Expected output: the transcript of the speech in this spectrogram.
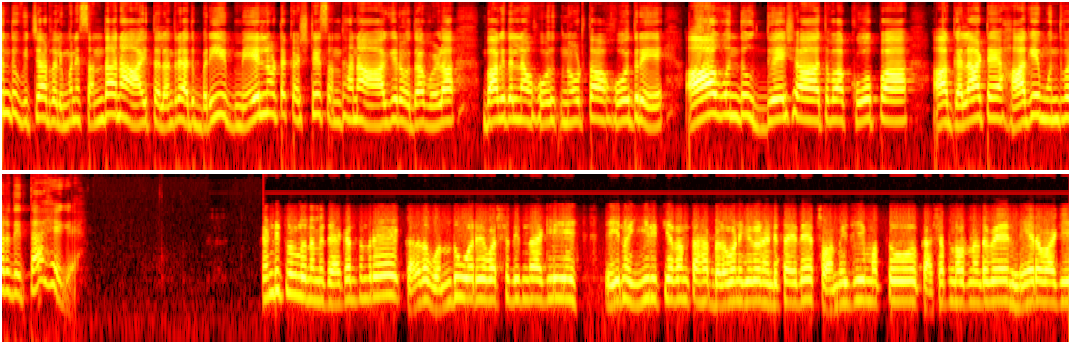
ಒಂದು ವಿಚಾರದಲ್ಲಿ ಮೊನ್ನೆ ಸಂಧಾನ ಆಯ್ತಲ್ಲ, ಅಂದ್ರೆ ಅದು ಬರೀ ಮೇಲ್ನೋಟಕ್ಕಷ್ಟೇ ಸಂಧಾನ ಆಗಿರೋದ? ಒಳ ಭಾಗದಲ್ಲಿ ನಾವು ಹೋ, ನೋಡ್ತಾ ಹೋದ್ರೆ ಆ ಒಂದು ದ್ವೇಷ ಅಥವಾ ಕೋಪ, ಆ ಗಲಾಟೆ ಹಾಗೆ ಮುಂದುವರೆದಿತ್ತಾ ಹೇಗೆ? ಖಂಡಿತವಾಗ್ಲೂ ನಮಿತ. ಯಾಕಂತಂದ್ರೆ ಕಳೆದ ಒಂದೂವರೆ ವರ್ಷದಿಂದಾಗ್ಲಿ ಏನು ಈ ರೀತಿಯಾದಂತಹ ಬೆಳವಣಿಗೆಗಳು ನಡೀತಾ ಇದೆ. ಸ್ವಾಮೀಜಿ ಮತ್ತು ಕಾಶ್ಯಪ್ನವ್ರ ನಡುವೆ ನೇರವಾಗಿ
